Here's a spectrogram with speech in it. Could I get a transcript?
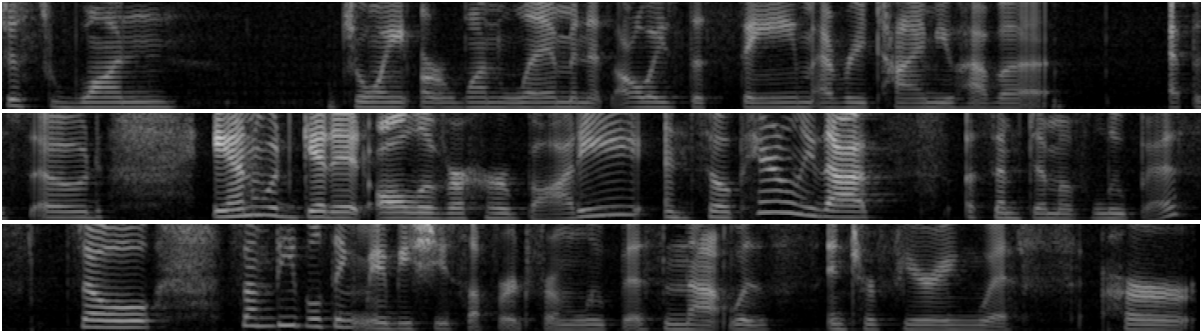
just one joint or one limb, and it's always the same every time you have a episode. Anne would get it all over her body, and so apparently that's a symptom of lupus. So some people think maybe she suffered from lupus, and that was interfering with her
